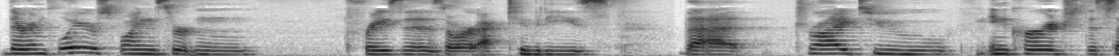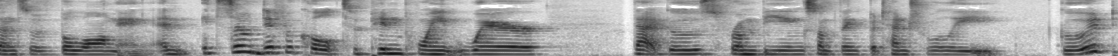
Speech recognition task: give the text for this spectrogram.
Their employers find certain phrases or activities that try to encourage the sense of belonging. And it's so difficult to pinpoint where that goes from being something potentially good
